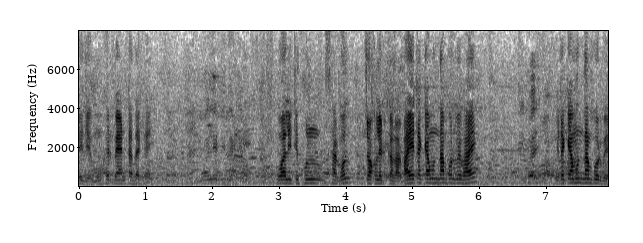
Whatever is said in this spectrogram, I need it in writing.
এই যে মুখের ব্যান্ডটা দেখাই। কোয়ালিটি ফুল ছাগল চকলেট কালার ভাই এটা কেমন দাম পড়বে ভাই? এটা কেমন দাম পড়বে?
